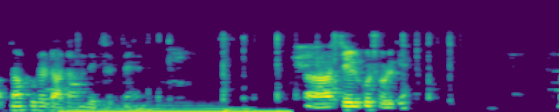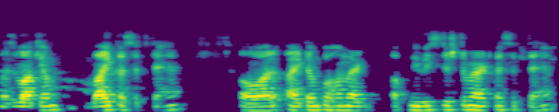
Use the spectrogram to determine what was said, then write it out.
अपना पूरा डाटा हम देख सकते हैं। आ, सेल को छोड़ के। बस बाकी हम बाई कर सकते हैं और आइटम को हम एड, अपनी विश लिस्ट में ऐड कर सकते हैं।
